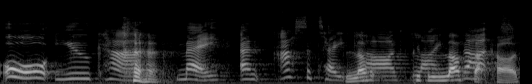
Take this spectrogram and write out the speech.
or you can make an acetate Love card it. People like love that. that card.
